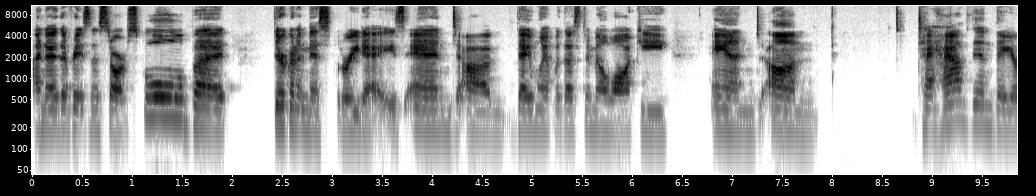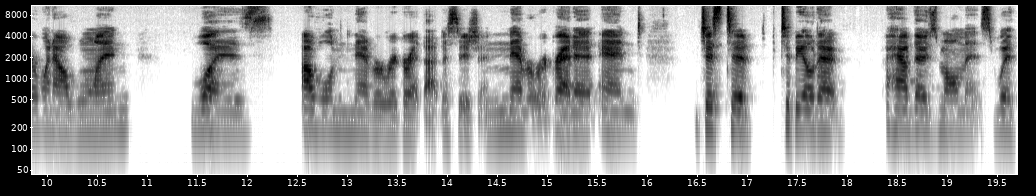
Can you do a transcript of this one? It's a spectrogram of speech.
I know they're fixing to start school, but they're going to miss three days, and um, they went with us to Milwaukee, and um, to have them there when I won was I will never regret that decision, never regret it. And just to to be able to have those moments with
